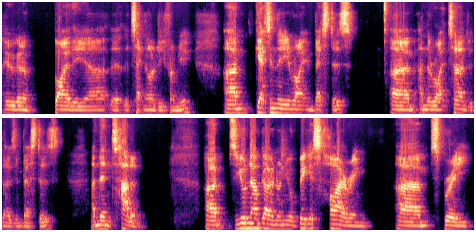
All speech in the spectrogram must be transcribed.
who are going to buy the, uh, the the technology from you, um, getting the right investors um, and the right terms with those investors, and then talent. Um, so you're now going on your biggest hiring um, spree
